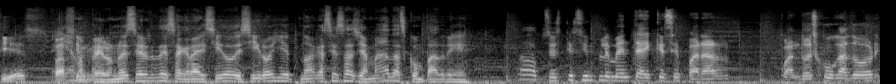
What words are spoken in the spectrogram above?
10. Fácil. pero no es ser desagradecido decir, oye, no hagas esas llamadas, compadre. No, pues es que simplemente hay que separar cuando es jugador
